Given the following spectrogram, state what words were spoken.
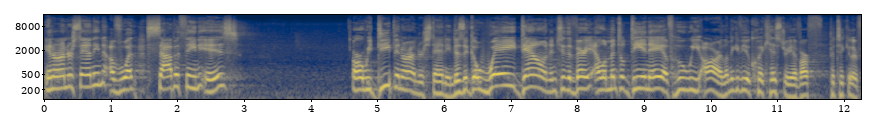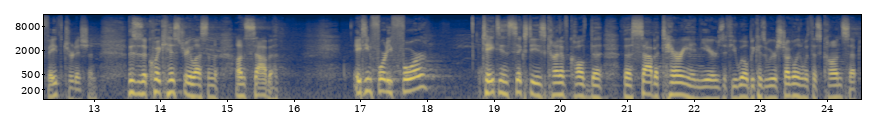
in our understanding of what Sabbathing is? Or are we deep in our understanding? Does it go way down into the very elemental DNA of who we are? Let me give you a quick history of our particular faith tradition. This is a quick history lesson on Sabbath. 1844 to 1860 is kind of called the, the Sabbatarian years, if you will, because we were struggling with this concept.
